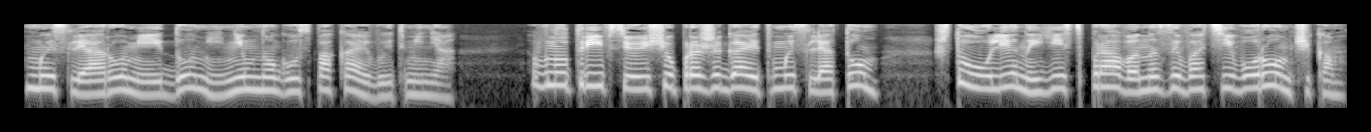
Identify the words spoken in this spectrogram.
Мысли о Роме и доме немного успокаивают меня. Внутри все еще прожигает мысль о том, что у Лены есть право называть его Ромчиком.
